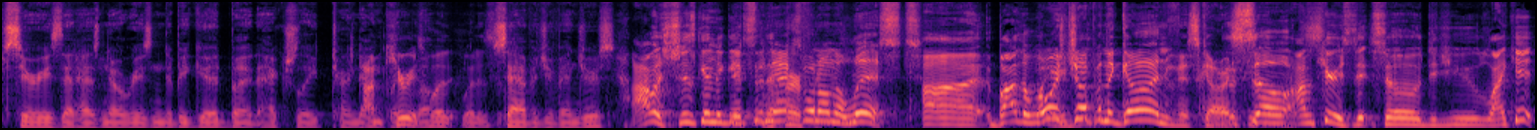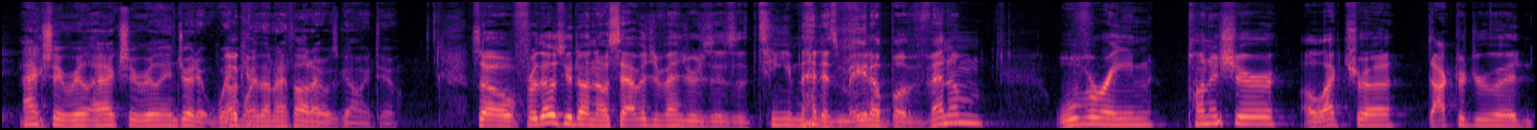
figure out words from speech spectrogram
series that has no reason to be good, but actually turned out. I'm curious, well. what- what is it? Savage Avengers? I was just gonna get it's to the that. next one on the list. Uh, by the way, Always jumping the gun, Viscard. So I'm curious. did- So did you like it? I actually really, I actually really enjoyed it way Okay. more than I thought I was going to. So, for those who don't know, Savage Avengers is a team that is made up of Venom, Wolverine, Punisher, Elektra, Doctor Druid,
